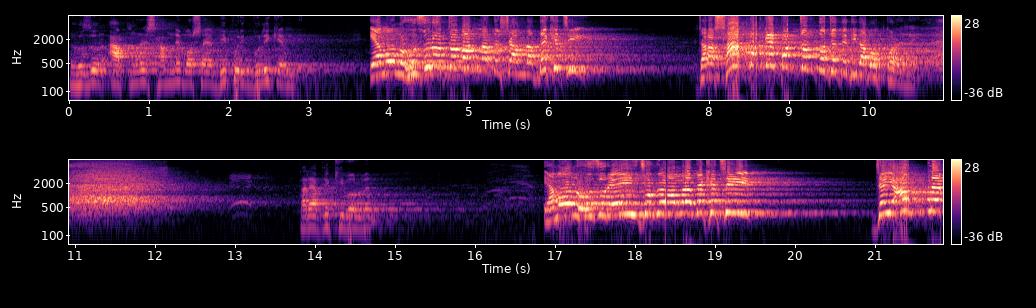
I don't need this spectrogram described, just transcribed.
হুজুর আপনার সামনে বসায় বিপরীত বলি কেমনি? এমন হুজুরও তো বাংলাদেশে আমরা দেখেছি, যারা সাপকে পর্যন্ত যেতে দ্বিধাবোধ করে নাই। তারে আপনি কি বলবেন? এমন হুজুর এই যুগে আমরা দেখেছি, যেই আলেম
